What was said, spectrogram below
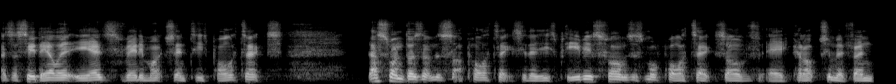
as I said earlier, he is very much into his politics. This one doesn't have the sort of politics of his previous films. It's more politics of corruption within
